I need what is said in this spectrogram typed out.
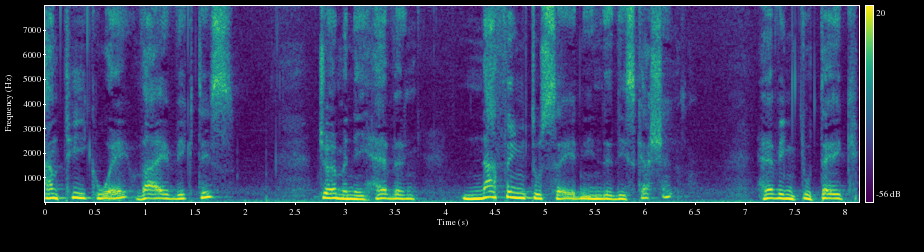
antique way, vae victis, Germany having nothing to say in the discussion, having to take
